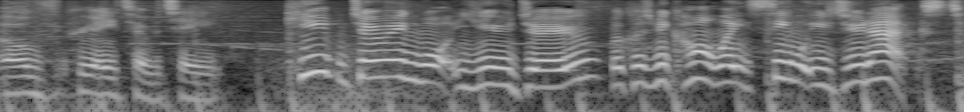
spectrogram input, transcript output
of creativity. Keep doing what you do because we can't wait to see what you do next.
